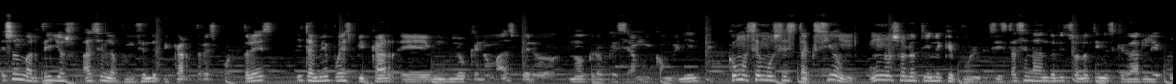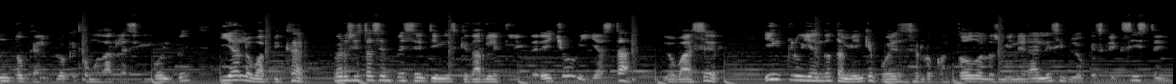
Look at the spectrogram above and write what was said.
Esos martillos hacen la función de picar 3x3 y también puedes picar eh, un bloque nomás pero no creo que sea muy conveniente. ¿Cómo hacemos esta acción? Uno solo tiene que, si estás en Android solo tienes que darle un toque al bloque como darle así un golpe y ya lo va a picar. Pero si estás en PC tienes que darle clic derecho y ya está, lo va a hacer incluyendo también que puedes hacerlo con todos los minerales y bloques que existen.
